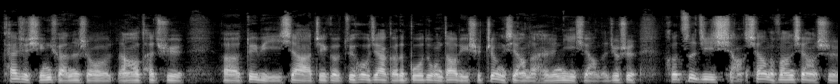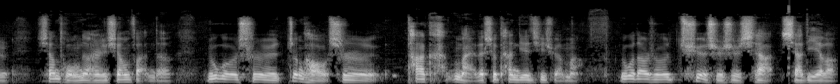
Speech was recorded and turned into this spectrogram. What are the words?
开始行权的时候，然后他去呃对比一下这个最后价格的波动到底是正向的还是逆向的，就是和自己想象的方向是相同的还是相反的。如果是正好是他看买的是看跌期权嘛，如果到时候确实是下下跌了，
